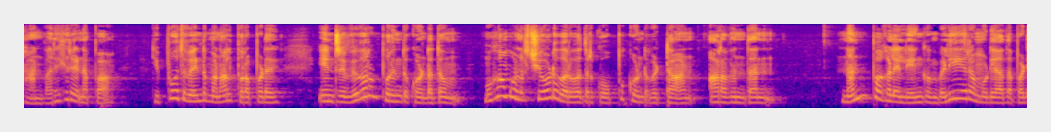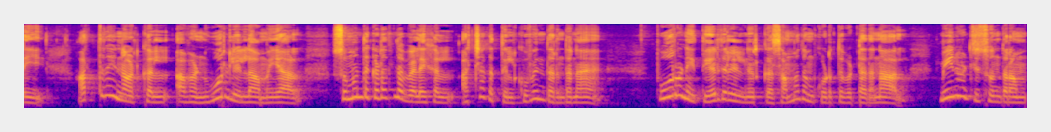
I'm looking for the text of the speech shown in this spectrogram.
நான் வருகிறேனப்பா. இப்போது வேண்டுமானால் புறப்படு என்று விவரம் புரிந்து கொண்டதும் முகமலர்ச்சியோடு வருவதற்கு ஒப்புக்கொண்டு விட்டான் அரவிந்தன். நண்பகலில் எங்கும் வெளியேற முடியாதபடி அத்தனை நாட்கள் அவன் ஊரில் இல்லாமையால் சுமந்து கிடந்த வேலைகள் அச்சகத்தில் குவிந்திருந்தன. பூரணி தேர்தலில் நிற்க சம்மதம் கொடுத்து விட்டதனால் மீனாட்சி சுந்தரம்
